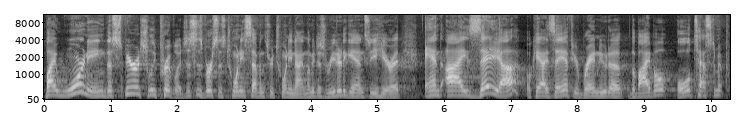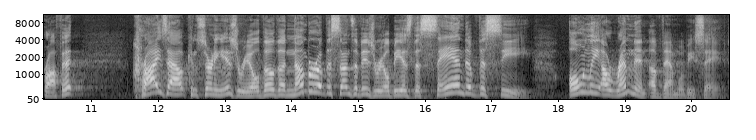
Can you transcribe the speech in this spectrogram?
by warning the spiritually privileged. This is verses 27 through 29. Let me just read it again so you hear it. And Isaiah, okay, Isaiah, if you're brand new to the Bible, Old Testament prophet, cries out concerning Israel, though the number of the sons of Israel be as the sand of the sea, only a remnant of them will be saved.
